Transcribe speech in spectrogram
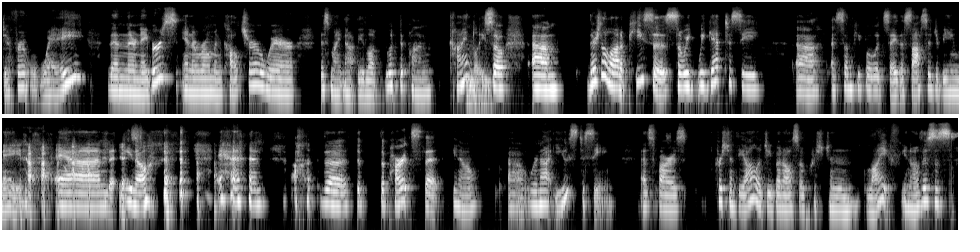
different way than their neighbors in a Roman culture where this might not be look, looked upon kindly. Mm-hmm. So um, there's a lot of pieces. So we, we get to see uh, as some people would say, the sausage being made, and you know, and uh, the, the the parts that you know uh, we're not used to seeing as far as Christian theology, but also Christian life. You know, this is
